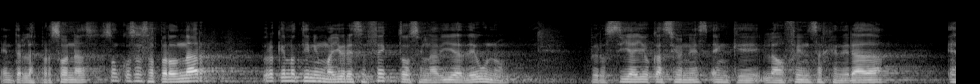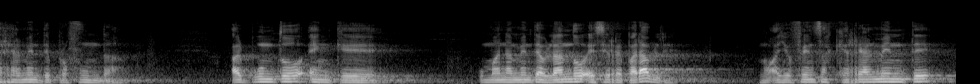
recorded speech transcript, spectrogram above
entre las personas, son cosas a perdonar, pero que no tienen mayores efectos en la vida de uno. Pero sí hay ocasiones en que la ofensa generada es realmente profunda, al punto en que, humanamente hablando, es irreparable. ¿no? Hay ofensas que realmente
